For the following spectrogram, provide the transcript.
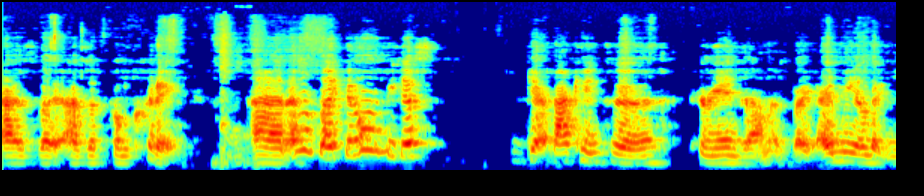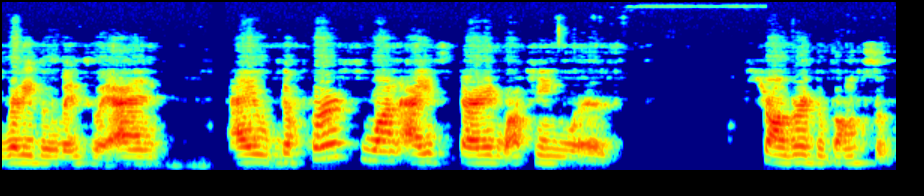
as the as a film critic. And I was like, you know, let me just get back into Korean dramas. Like, I mean, like really dove into it. And I the first one I started watching was Stronger Do Bong-soon.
